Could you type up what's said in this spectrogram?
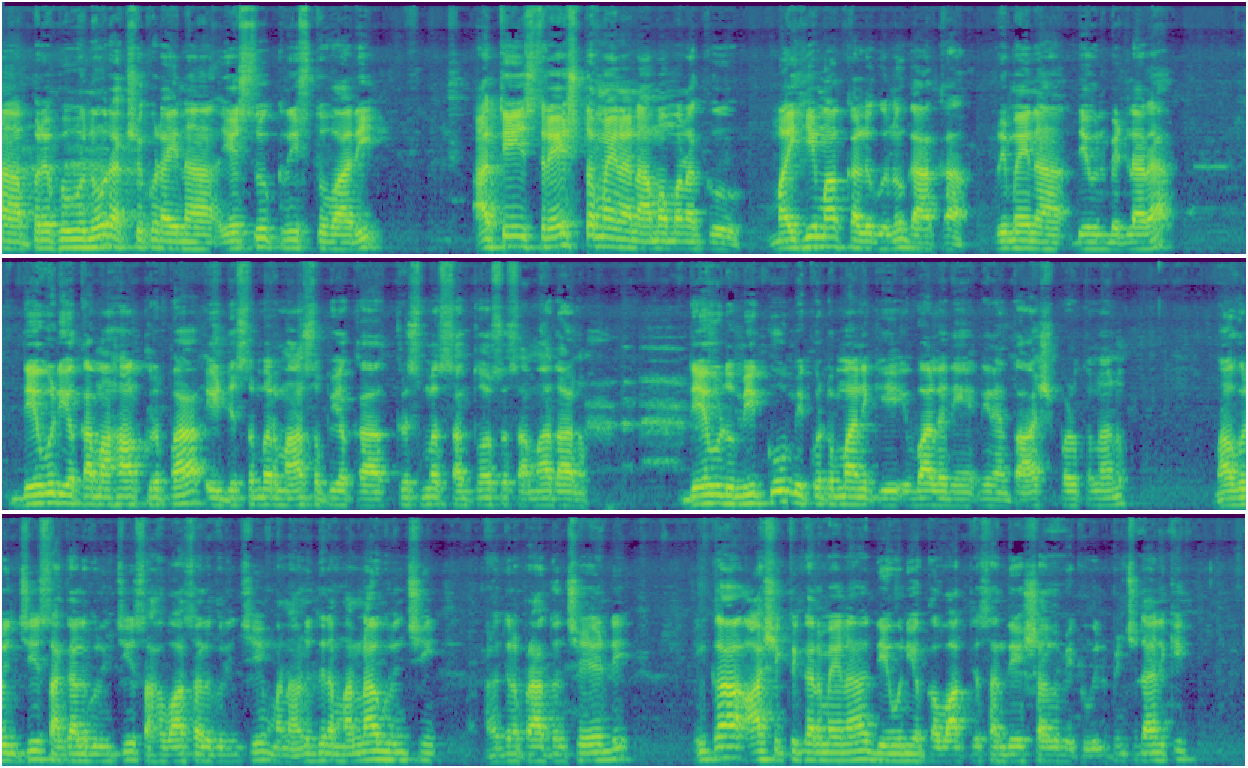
నా ప్రభువును రక్షకుడైన యేసుక్రీస్తు వారి అతి శ్రేష్టమైన నామమునకు మహిమ కలుగును గాక. ప్రియమైన దేవుని బిడ్డలారా దేవుడి యొక్క మహాకృప ఈ డిసెంబర్ మాసపు యొక్క క్రిస్మస్ సంతోష సమాధానం దేవుడు మీకు మీ కుటుంబానికి ఇవ్వాలని నేను ఎంతో ఆశపడుతున్నాను. మా గురించి సంఘాల గురించి సహవాసాల గురించి మన అనుదిన మన్నా గురించి అనుదిన ప్రార్థన చేయండి. ఇంకా ఆసక్తికరమైన దేవుని యొక్క వాక్య సందేశాలు మీకు వినిపించడానికి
